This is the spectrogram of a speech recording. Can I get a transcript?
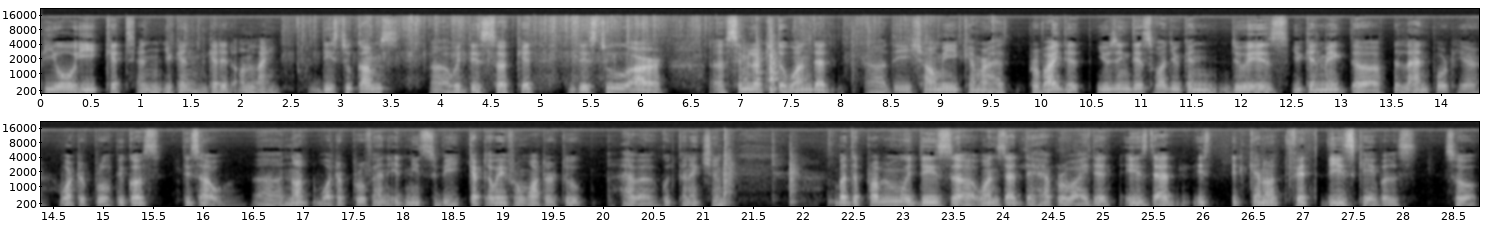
PoE kit and you can get it online. These two comes uh, with this uh, kit. These two are uh, similar to the one that uh, the Xiaomi camera has provided. Using this what you can do is you can make the, the LAN port here waterproof because these are not waterproof and it needs to be kept away from water to have a good connection. But the problem with these uh, ones that they have provided is that it, it cannot fit these cables. So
